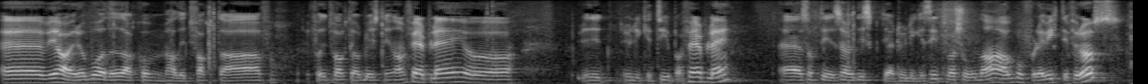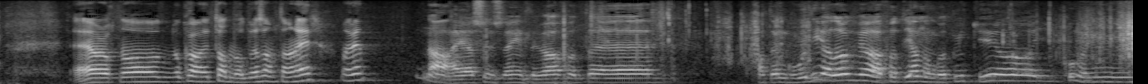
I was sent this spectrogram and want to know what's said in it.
Eh, vi har jo både da kom, hatt litt fakta, fått litt faktaopplysninger om Fairplay og ulike typer Fairplay. Eh, samtidig så har vi diskutert ulike situasjoner og hvorfor det er viktig for oss. Eh, har dere noe, noe tatt med dere fra samtalen her, Marvin? Nei, jeg syns egentlig vi har fått eh, hatt en god dialog. Vi har fått gjennomgått mye og kommet med mye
